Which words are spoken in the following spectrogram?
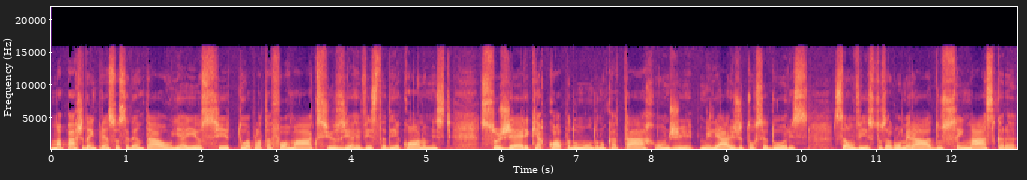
Uma parte da imprensa ocidental, e aí eu cito a plataforma Axios e a revista The Economist, sugere que a Copa do Mundo no Catar, onde milhares de torcedores são vistos aglomerados, sem máscara,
